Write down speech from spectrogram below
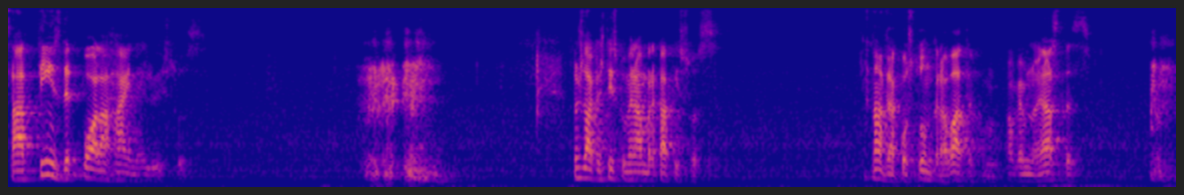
S-a atins de poala hainei lui Isus. nu știu dacă știți cum era îmbrăcat Isus. Nu avea costum, cravată, cum avem noi astăzi.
